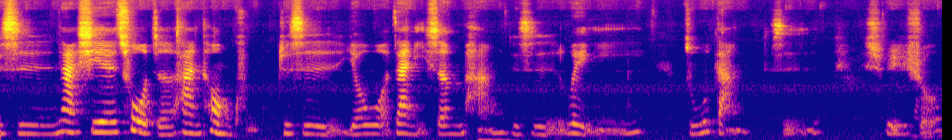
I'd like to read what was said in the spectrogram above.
就是那些挫折和痛苦，就是有我在你身旁，就是为你阻挡。就是所以说，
